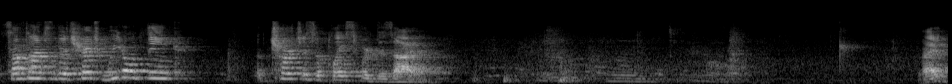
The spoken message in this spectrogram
sometimes in the church we don't think a church is a place for desire. Right?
